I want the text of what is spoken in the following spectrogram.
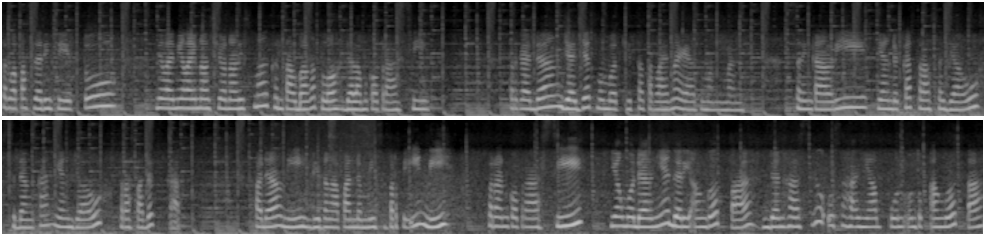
Terlepas dari situ, nilai-nilai nasionalisme kental banget loh dalam kooperasi. Terkadang jajet membuat kita terlena ya teman-teman. Seringkali yang dekat terasa jauh, sedangkan yang jauh terasa dekat. Padahal nih, di tengah pandemi seperti ini, peran kooperasi yang modalnya dari anggota dan hasil usahanya pun untuk anggota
